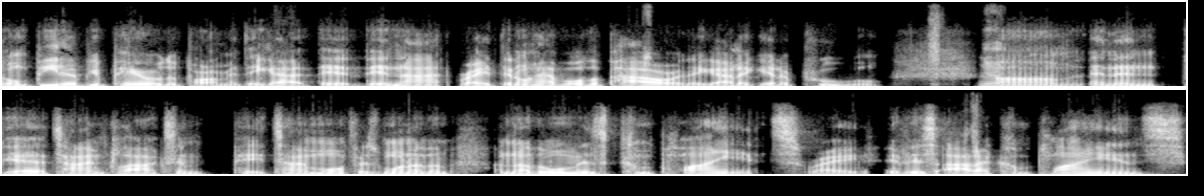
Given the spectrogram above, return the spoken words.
don't beat up your payroll department. They got they they're not right. They don't have all the power. They got to get approval. Um, and then yeah, time clocks and pay time off is one of them. Another one is compliance, right? If it's out of compliance,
